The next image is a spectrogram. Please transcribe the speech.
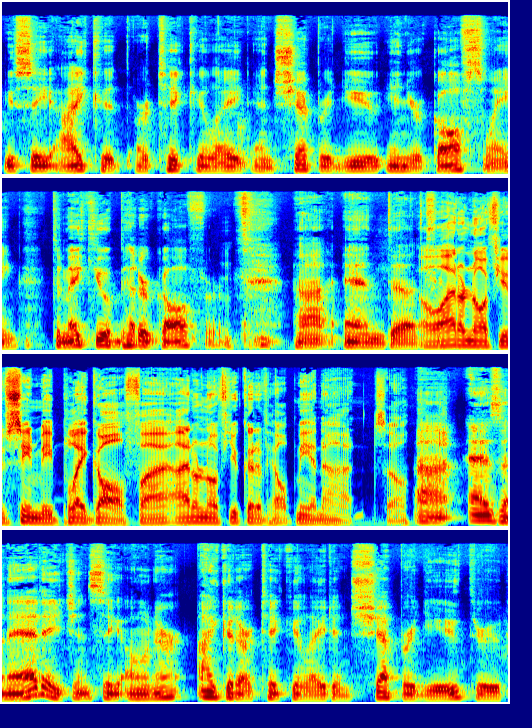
You see, I could articulate and shepherd you in your golf swing to make you a better golfer. Uh, and uh, oh, I don't know if you've seen me play golf. I, I don't know if you could have helped me or not. So, uh, as an ad agency owner, I could articulate and shepherd you through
